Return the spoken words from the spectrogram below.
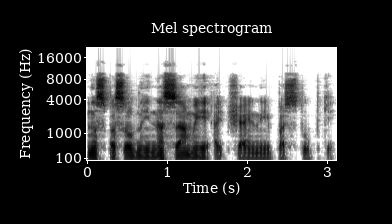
но способной на самые отчаянные поступки.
